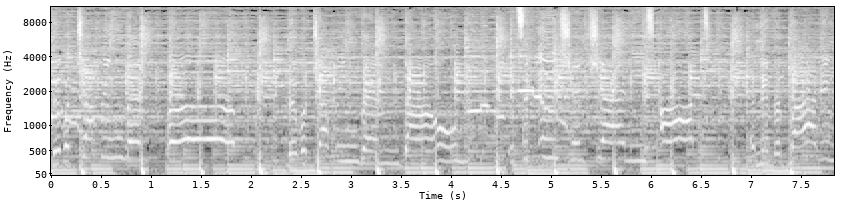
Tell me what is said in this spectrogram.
They were chopping them up, they were chopping them down. It's an ancient Chinese art, and everybody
